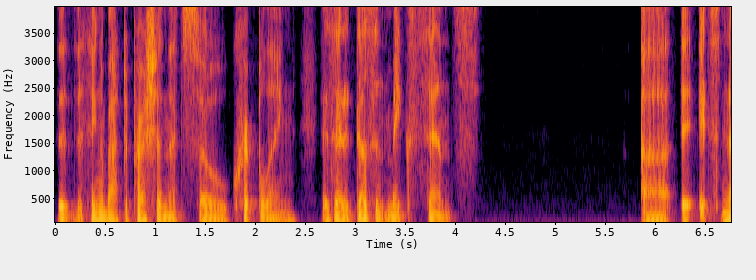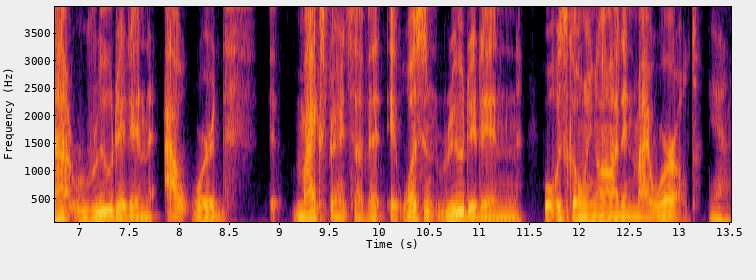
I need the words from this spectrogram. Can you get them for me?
the, the thing about depression that's so crippling is that it doesn't make sense. Uh, it, it's not rooted in outward, my experience of it, it wasn't rooted in what was going on in my world. Yeah.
